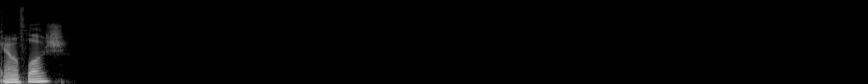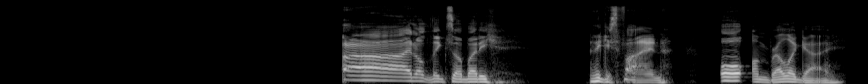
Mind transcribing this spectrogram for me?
Camouflage? Uh, I don't think so, buddy. I think he's fine. Oh, umbrella guy.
